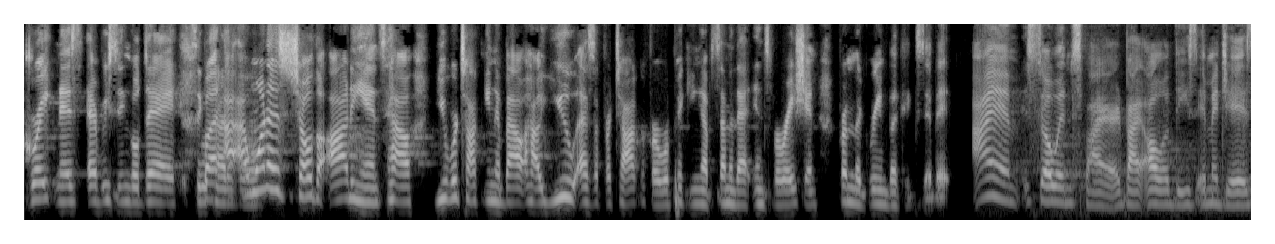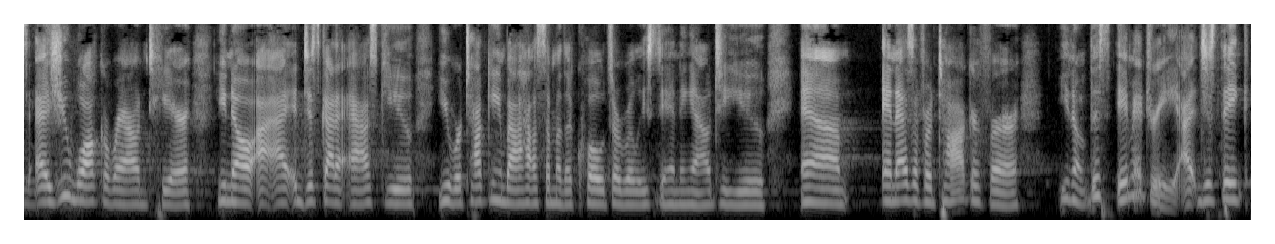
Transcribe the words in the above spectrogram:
greatness every single day. But I, I want to show the audience how you were talking about how you, as a photographer, were picking up some of that inspiration from the Green Book exhibit. I am so inspired by all of these images. As you walk around here, you know, I, I just got to ask you, you were talking about how some of the quotes are really standing out to you. Um, and as a photographer, you know, this imagery. I just think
